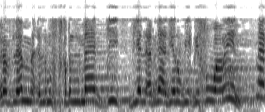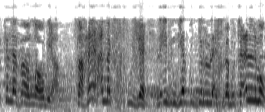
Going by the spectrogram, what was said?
رفض الهم المستقبل المادي ديال الأبناء ديالو بصور ما كلفه الله بها. صحيح أنك توجه الابن ديالك ودير له الأسباب وتعلمه.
